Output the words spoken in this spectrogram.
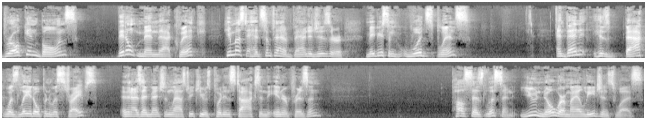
Broken bones, they don't mend that quick. He must have had some kind of bandages or maybe some wood splints. And then his back was laid open with stripes. And then, as I mentioned last week, he was put in stocks in the inner prison. Paul says, Listen, you know where my allegiance was.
